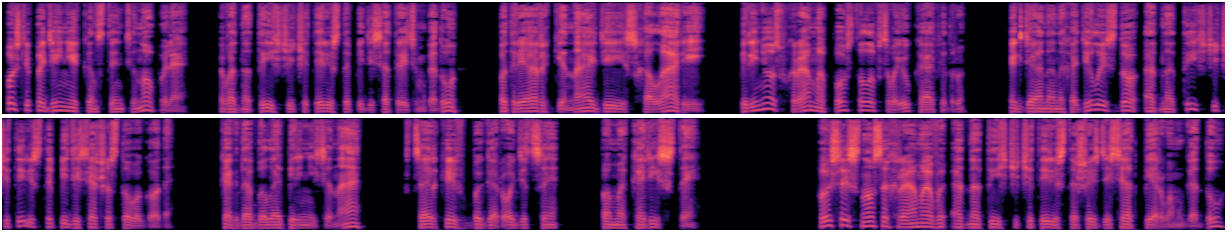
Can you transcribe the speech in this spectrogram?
После падения Константинополя в 1453 году патриарх Геннадий Схаларий перенес в храм апостолов свою кафедру, где она находилась до 1456 года, когда была перенесена в церковь Богородицы Помакаристы. После сноса храма в 1461 году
